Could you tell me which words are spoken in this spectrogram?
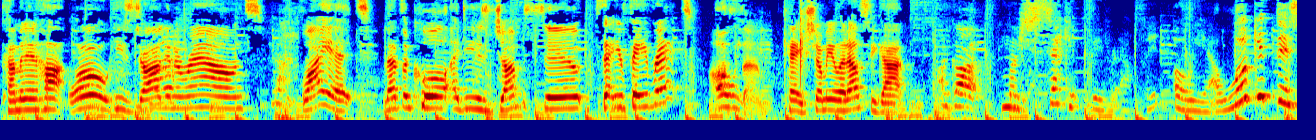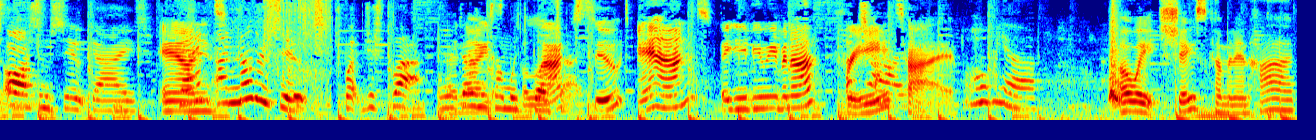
Coming in hot. Whoa, he's jogging around. Wyatt, that's a cool Adidas jumpsuit. Is that your favorite? Awesome. Oh, okay, show me what else you got. I got my second favorite outfit. Oh yeah, look at this awesome suit, guys. And Then another suit, but just black. And it doesn't nice come with bow black tie. suit, and they gave you even a free tie. tie. Oh yeah. Oh wait, Shay's coming in hot.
